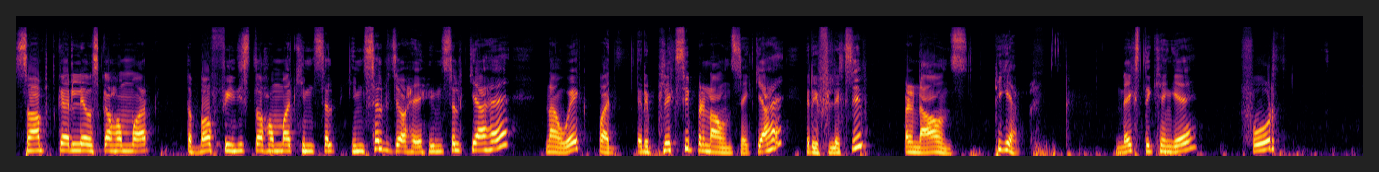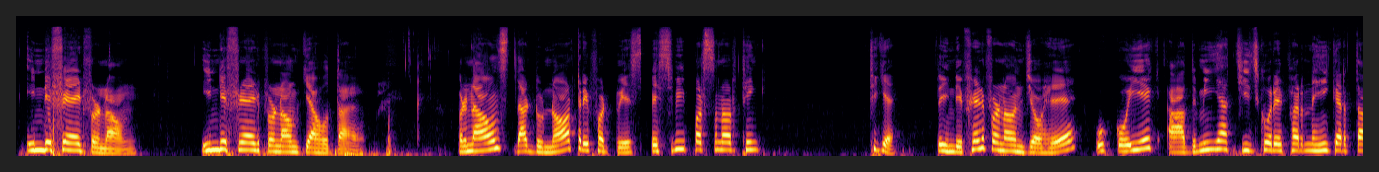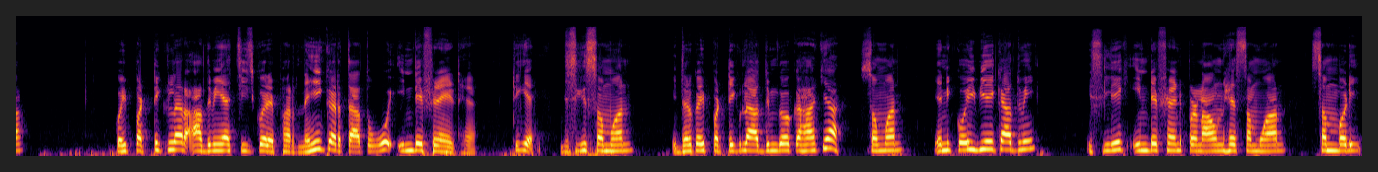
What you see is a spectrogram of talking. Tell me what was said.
समाप्त कर लिया उसका होमवर्क तो Bob finish the homework himself himself जो है हिमसेल्फ क्या है? ना वो एक रिफ्लेक्सिव प्रोनाउंस है। क्या है? रिफ्लेक्सिव प्रोनाउंस ठीक है। नेक्स्ट देखेंगे। Fourth indefinite pronoun indefinite pronoun क्या होता है? Pronouns that do not refer to a specific person और थिंक ठीक है? तो इंडिफिनेंट प्रोनाउन जो है, वो कोई एक आदमी या चीज़ को रेफर नहीं करता। कोई पर्टिकुलर आदमी या चीज़ को रेफर नहीं करता तो वो इंडिफिनेट है, ठीक है? जैसे कि समवन इधर कोई पर्टिकुलर आदमी को कहा क्या? समवन यानी कोई भी एक आदमी। इसलिए एक इंडिफिनेंट प्रोनाउन है someone somebody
